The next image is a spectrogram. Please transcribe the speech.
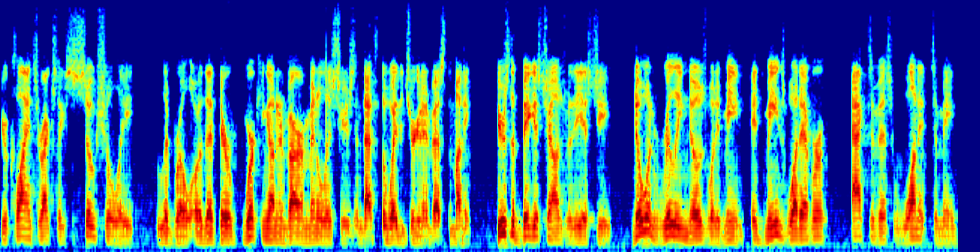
your clients are actually socially liberal or that they're working on environmental issues. And that's the way that you're going to invest the money. Here's the biggest challenge with ESG no one really knows what it means. It means whatever activists want it to mean.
